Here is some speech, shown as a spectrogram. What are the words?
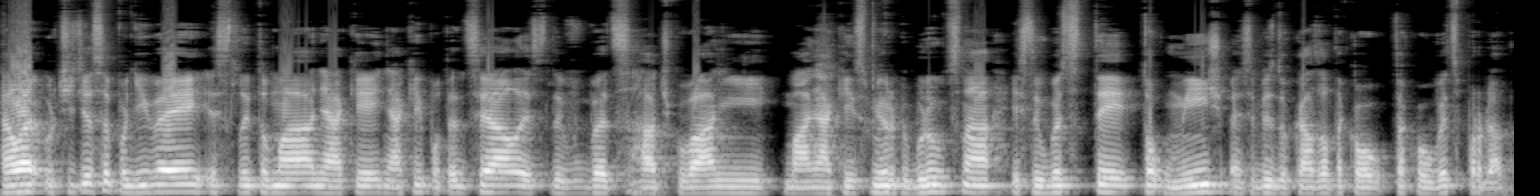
Ale určitě se podívej, jestli to má nějaký, nějaký potenciál, jestli vůbec háčkování má nějaký směr do budoucna, jestli vůbec ty to umíš a jestli bys dokázal takovou, takovou věc prodat.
